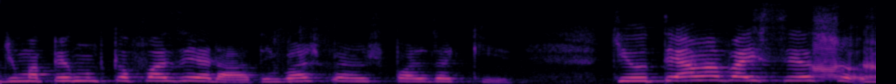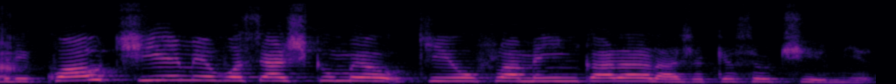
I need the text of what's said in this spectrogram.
de uma pergunta que eu fazerá. Tem várias respostas aqui. Que o tema vai ser Ah, tá. sobre qual time você acha que o, meu, que o Flamengo encarará, já que é seu time.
